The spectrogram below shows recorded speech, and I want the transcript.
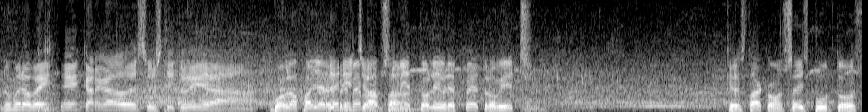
número 20, encargado de sustituir a Vuelve a fallar el primer Johnson. lanzamiento libre Petrovic, que está con seis puntos.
